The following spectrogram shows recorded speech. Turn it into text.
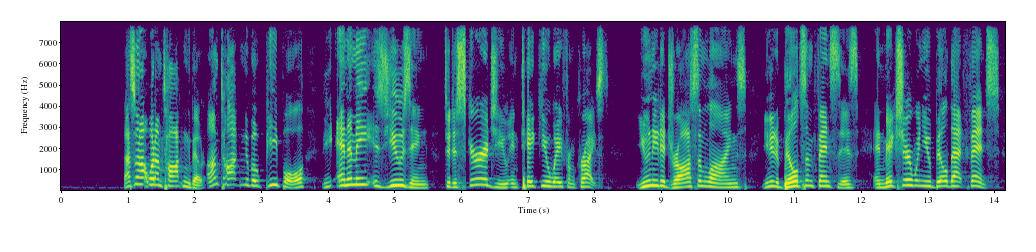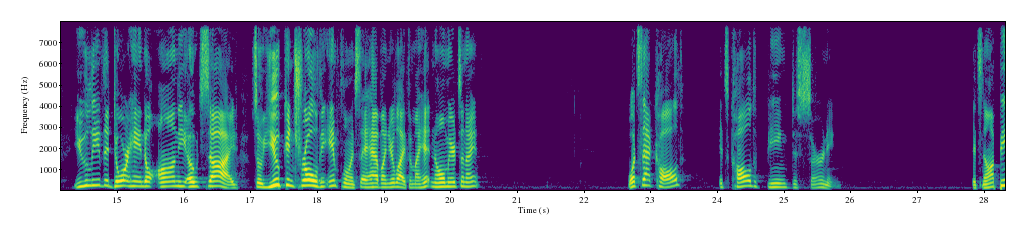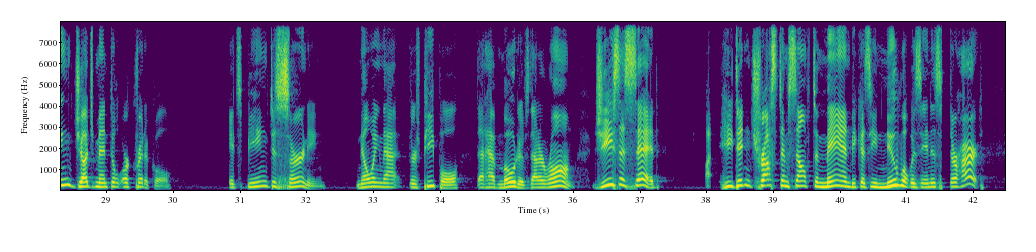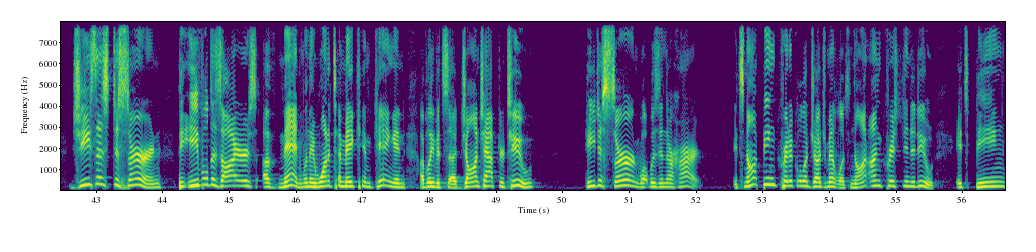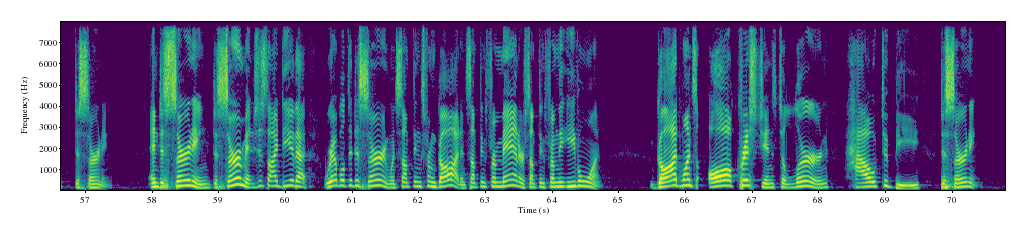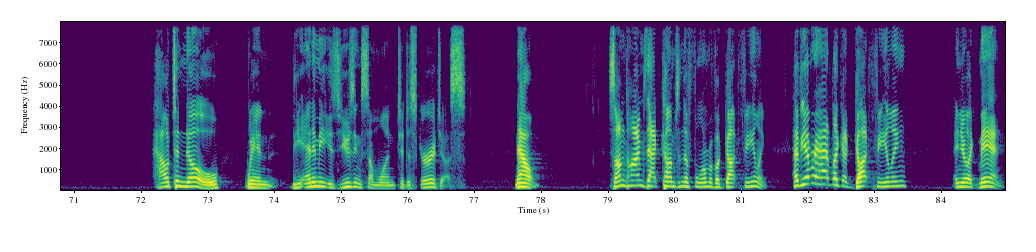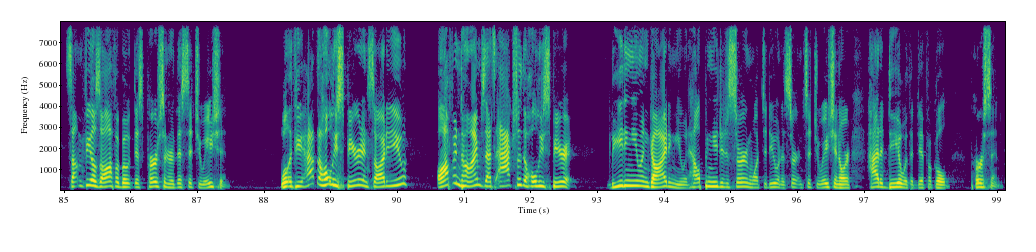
That's not what I'm talking about. I'm talking about people the enemy is using to discourage you and take you away from Christ. You need to draw some lines, you need to build some fences, and make sure when you build that fence, you leave the door handle on the outside so you control the influence they have on your life. Am I hitting home here tonight? What's that called? It's called being discerning. It's not being judgmental or critical, it's being discerning, knowing that there's people that have motives that are wrong. Jesus said uh, he didn't trust himself to man because he knew what was in his, their heart. Jesus discerned the evil desires of men when they wanted to make him king. And I believe it's uh, John chapter 2. He discerned what was in their heart. It's not being critical or judgmental. It's not unchristian to do. it's being discerning. And discerning, discernment is this idea that we're able to discern when something's from God and something's from man or something's from the evil one. God wants all Christians to learn how to be discerning, how to know when the enemy is using someone to discourage us. Now, sometimes that comes in the form of a gut feeling. Have you ever had like a gut feeling and you're like, man, something feels off about this person or this situation? Well, if you have the Holy Spirit inside of you, oftentimes that's actually the Holy Spirit leading you and guiding you and helping you to discern what to do in a certain situation or how to deal with a difficult person.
